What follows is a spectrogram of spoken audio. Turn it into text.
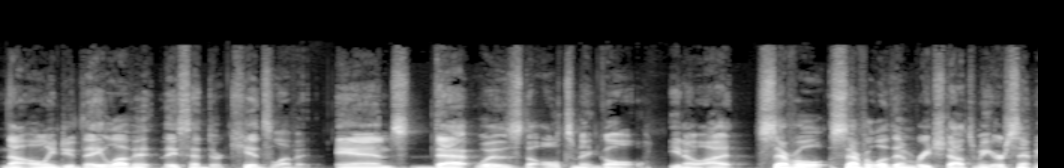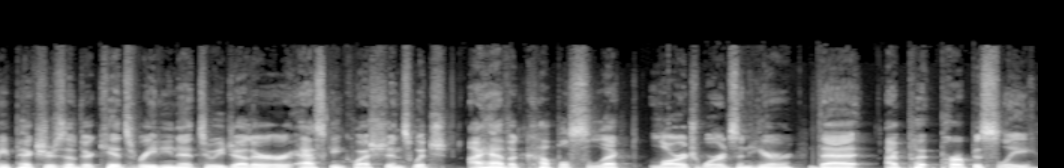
not only do they love it, they said their kids love it. And that was the ultimate goal. You know, I several several of them reached out to me or sent me pictures of their kids reading it to each other or asking questions, which I have a couple select large words in here that I put purposely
